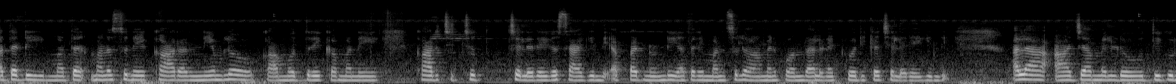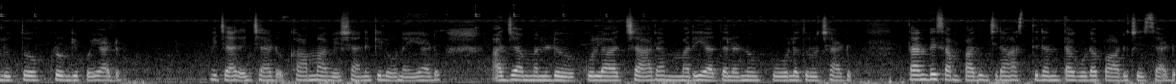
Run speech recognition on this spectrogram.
అతడి మత మనసునే కారణ్యంలో కాముద్రికమనే అనే కార్చిచ్చు చెలరేగసాగింది. అప్పటి నుండి అతని మనసులో ఆమెను పొందాలనే కోరిక చెలరేగింది. అలా ఆజామెలుడు దిగులుతో కృంగిపోయాడు. విచారించాడు. కామావేశానికి లోనయ్యాడు. అజామనుడు కులాచారం మర్యాదలను కూలదురుచాడు తండ్రి సంపాదించిన ఆస్తినంతా కూడా పాడు చేశాడు.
